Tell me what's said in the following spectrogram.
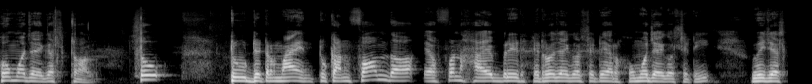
homozygous tall. So to determine to confirm the f1 hybrid heterozygosity or homozygosity we just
